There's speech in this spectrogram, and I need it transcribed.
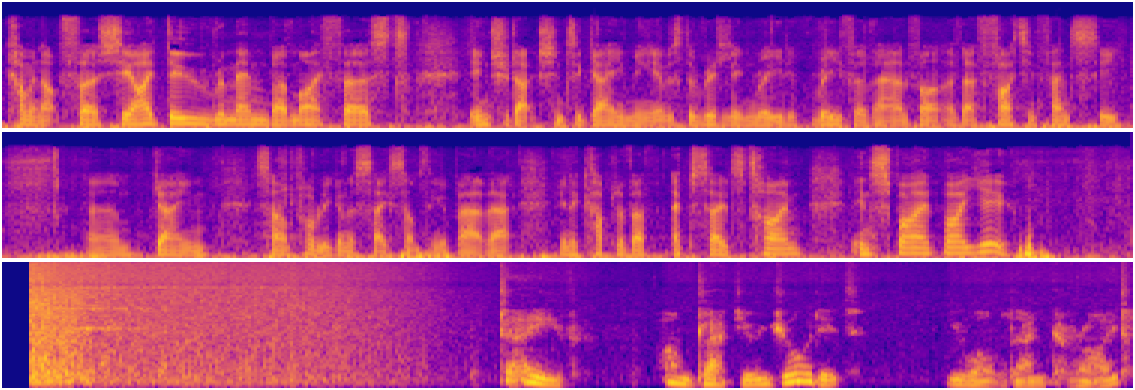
coming up first. See, I do remember my first introduction to gaming. It was the Riddling Reaver, that adva- that fighting fantasy um, game. So I'm probably going to say something about that in a couple of episodes' time, inspired by you. Dave, I'm glad you enjoyed it, you old anchorite.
